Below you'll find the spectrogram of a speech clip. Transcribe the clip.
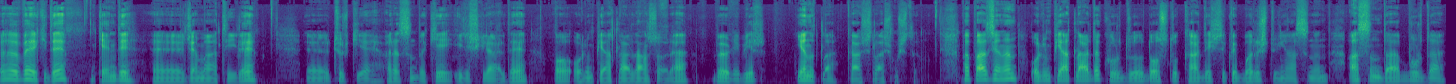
e, belki de kendi e, cemaatiyle e, Türkiye arasındaki ilişkilerde o olimpiyatlardan sonra böyle bir yanıtla karşılaşmıştı. Papazya'nın olimpiyatlarda kurduğu dostluk, kardeşlik ve barış dünyasının aslında burada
